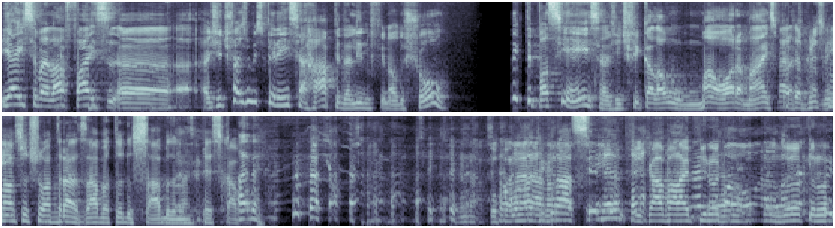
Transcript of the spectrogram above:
E aí você vai lá, faz. ah, a gente faz uma experiência rápida ali no final do show. Tem que ter paciência, a gente fica lá um- uma hora a mais. Até por isso que o nosso show atrasava todo sábado, né? Porque esse cabo. A culpa não era de gracinha. nossa. Ficava lá hipnotizando os outros.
